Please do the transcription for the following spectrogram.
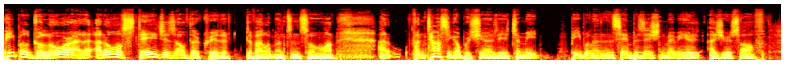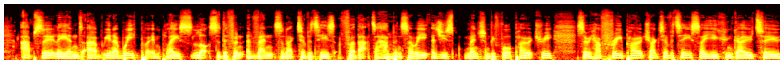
people galore at, at, all stages of their creative development and so on, and fantastic opportunity to meet people in the same position, maybe as yourself. Absolutely, and uh, you know we've put in place lots of different events and activities for that to happen. Mm. So we, as you mentioned before, poetry. So we have free poetry activities. So you can go to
